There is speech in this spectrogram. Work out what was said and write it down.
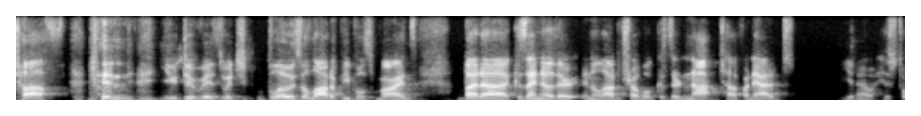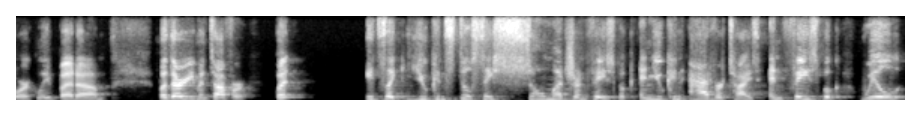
tough than YouTube is, which blows a lot of people's minds. But uh, because I know they're in a lot of trouble because they're not tough on ads, you know, historically. But um, but they're even tougher. But it's like you can still say so much on Facebook and you can advertise, and Facebook will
